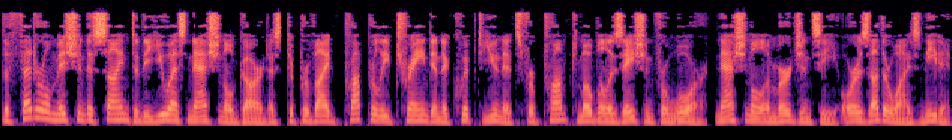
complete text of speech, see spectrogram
The federal mission assigned to the U.S. National Guard is to provide properly trained and equipped units for prompt mobilization for war, national emergency or as otherwise needed.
